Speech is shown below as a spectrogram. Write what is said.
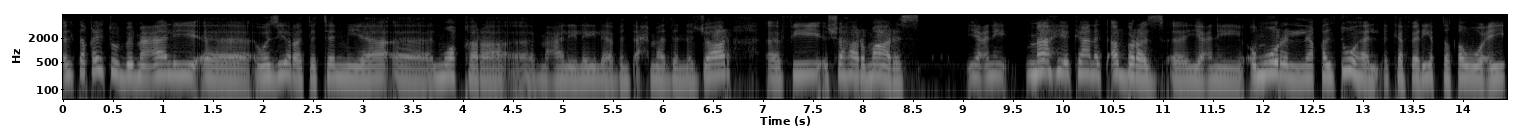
التقيت بمعالي آه، وزيرة التنمية آه، الموقرة آه، معالي ليلى بنت أحمد النجار في شهر مارس. يعني ما هي كانت أبرز يعني أمور اللي نقلتوها كفريق تطوعي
